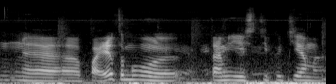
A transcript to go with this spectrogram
Э, Поэтому там есть, типа, тема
